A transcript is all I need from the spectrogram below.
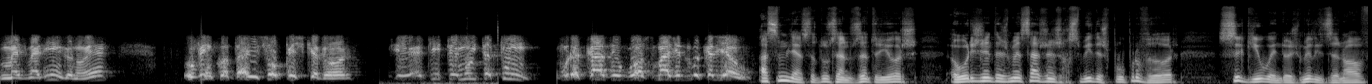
mesma língua, não é? Eu venho contar, eu sou pescador, aqui tem muito atum. Por acaso eu gosto mais de bacalhau. À semelhança dos anos anteriores, a origem das mensagens recebidas pelo provedor seguiu em 2019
